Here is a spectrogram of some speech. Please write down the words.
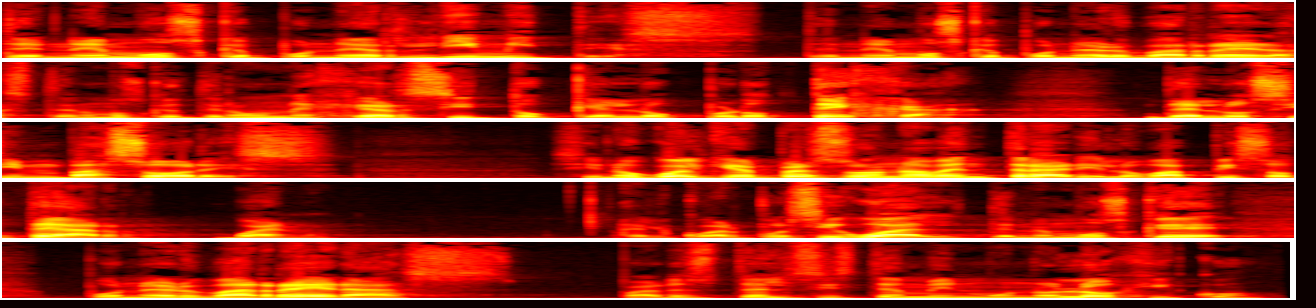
tenemos que poner límites, tenemos que poner barreras, tenemos que tener un ejército que lo proteja de los invasores. Si no, cualquier persona va a entrar y lo va a pisotear. Bueno, el cuerpo es igual. Tenemos que poner barreras. Para eso está el sistema inmunológico.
